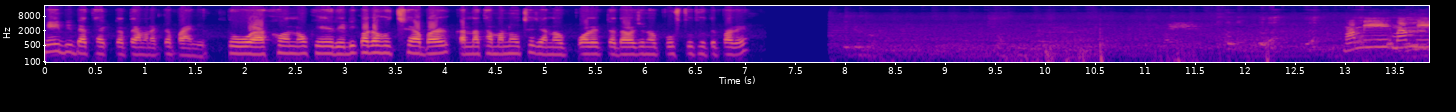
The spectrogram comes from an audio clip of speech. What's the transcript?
মেবি ব্যথা একটা তেমন একটা পায়নি। তো এখন ওকে রেডি করা হচ্ছে আবার কান্না থামানো হচ্ছে যেন পরেরটা দেওয়ার জন্য প্রস্তুত হতে পারে। মামি মামি।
